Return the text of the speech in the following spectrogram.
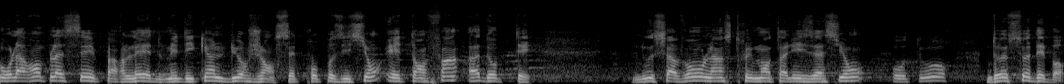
pour la remplacer par l'aide médicale d'urgence. Cette proposition est enfin adoptée. Nous savons l'instrumentalisation autour de ce débat.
